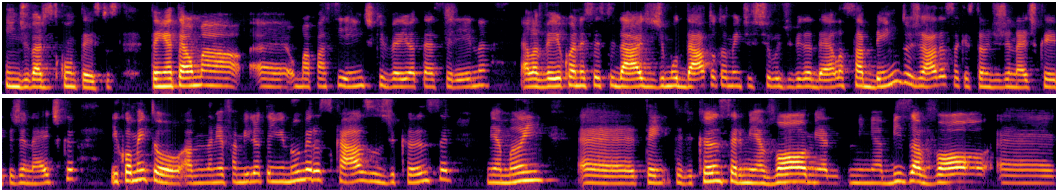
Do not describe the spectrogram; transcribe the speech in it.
em diversos contextos. Tem até uma, é, uma paciente que veio até a Serena, ela veio com a necessidade de mudar totalmente o estilo de vida dela, sabendo já dessa questão de genética e epigenética, e comentou: na minha família eu tenho inúmeros casos de câncer, minha mãe é, tem, teve câncer, minha avó, minha, minha bisavó. É,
